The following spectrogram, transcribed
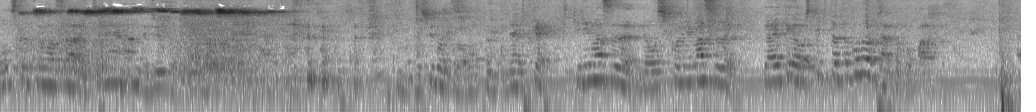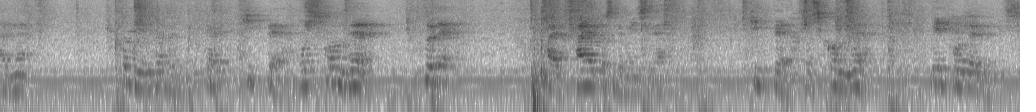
大塚君はさ、1年半で柔道でもうど素人が終わったんだね、一回切ります、で押し込みます、で相手が押してきたところをちゃんとこうパッと、あれね、ちょっと難しいですね、一回切って押し込んで、それで、はい、タイ落としでもいいしね、切って押し込んで、で、一本ででもいいし、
